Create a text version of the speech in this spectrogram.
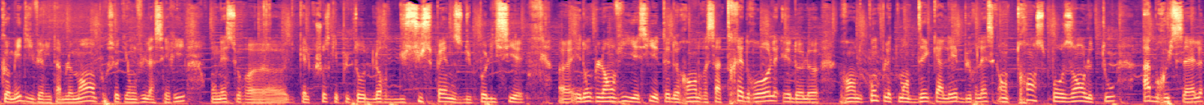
comédie véritablement. Pour ceux qui ont vu la série, on est sur euh, quelque chose qui est plutôt de l'ordre du suspense, du policier. Euh, et donc l'envie ici était de rendre ça très drôle et de le rendre complètement décalé, burlesque, en transposant le tout à Bruxelles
